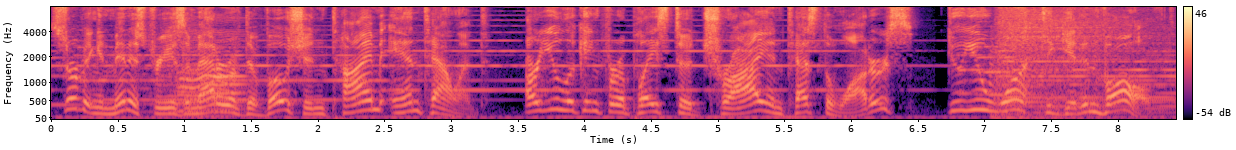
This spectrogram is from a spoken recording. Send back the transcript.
Serving in ministry is a matter of devotion, time, and talent. Are you looking for a place to try and test the waters? Do you want to get involved?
